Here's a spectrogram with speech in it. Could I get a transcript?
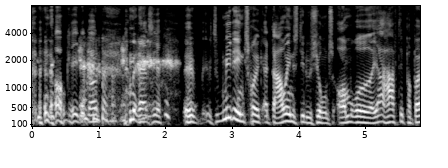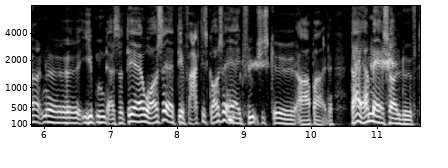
Nå, okay, det er godt. Men altså, øh, mit indtryk af daginstitutionsområdet, og jeg har haft et par børn øh, i dem, altså det er jo også, at det faktisk også er et fysisk øh, arbejde. Der er masser af løft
